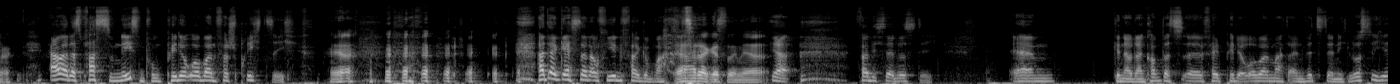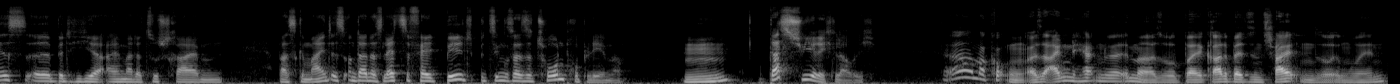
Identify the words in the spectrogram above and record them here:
aber das passt zum nächsten Punkt. Peter Urban verspricht sich. ja, Hat er gestern auf jeden Fall gemacht. ja, hat er gestern, ja. Ja, fand ich sehr lustig. Ähm, genau, dann kommt das äh, Feld Peter Urban macht einen Witz, der nicht lustig ist. Äh, bitte hier einmal dazu schreiben, was gemeint ist. Und dann das letzte Feld Bild- bzw. Tonprobleme. Hm. Das ist schwierig, glaube ich. Ja, mal gucken. Also eigentlich hatten wir immer, so bei, gerade bei diesen Schalten so irgendwo hin.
